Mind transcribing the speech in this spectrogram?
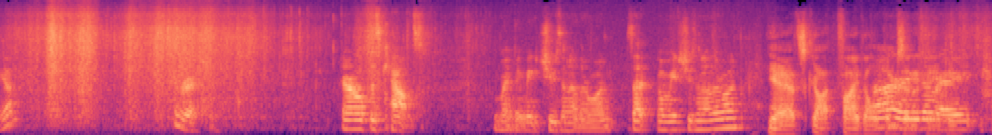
Yep. Correction. I don't know if this counts. You might make me choose another one. Is that, want me to choose another one? Yeah, it's got five albums in it, Alright, alright.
